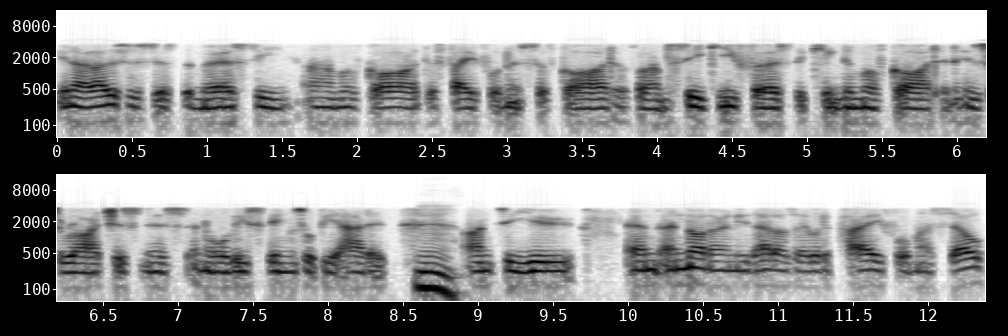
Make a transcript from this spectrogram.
You know, like, this is just the mercy um, of God, the faithfulness of God. Of um, seek ye first the kingdom of God and His righteousness, and all these things will be added mm. unto you. And and not only that, I was able to pay for myself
